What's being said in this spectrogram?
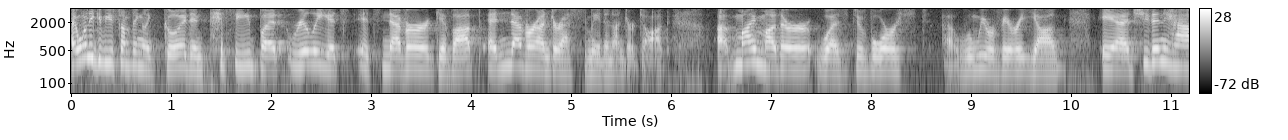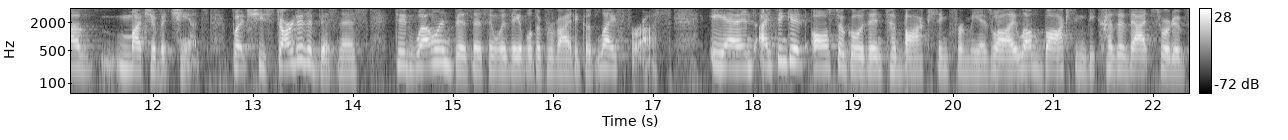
I want to give you something like good and pithy, but really it's it's never give up and never underestimate an underdog. Uh, my mother was divorced uh, when we were very young, and she didn't have much of a chance. But she started a business, did well in business, and was able to provide a good life for us. And I think it also goes into boxing for me as well. I love boxing because of that sort of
